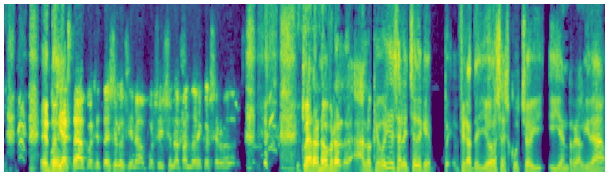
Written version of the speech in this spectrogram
pues ya está, pues está solucionado, pues sois una panda de conservadores. claro, no, pero a lo que voy es el hecho de que, fíjate, yo os escucho y, en realidad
